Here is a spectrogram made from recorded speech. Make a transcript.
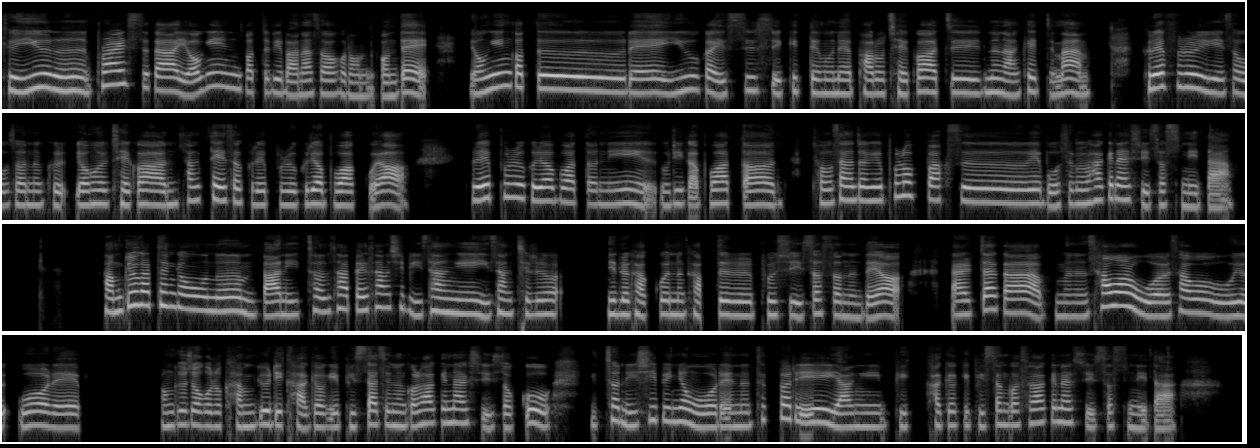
그 이유는 프라이스가 0인 것들이 많아서 그런 건데 0인 것들의 이유가 있을 수 있기 때문에 바로 제거하지는 않겠지만 그래프를 위해서 우선은 그 0을 제거한 상태에서 그래프를 그려 보았고요. 그래프를 그려 보았더니 우리가 보았던 정상적인 플롯박스의 모습을 확인할 수 있었습니다. 감귤 같은 경우는 12,430 이상의 이상치를 를 갖고 있는 값들을 볼 수 있었었는데요. 날짜가 보면은 4월, 5월, 4월, 5월에 정규적으로 감귤이 가격이 비싸지는 걸 확인할 수 있었고 2022년 5월에는 특별히 양이 비 가격이 비싼 것을 확인할 수 있었습니다.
